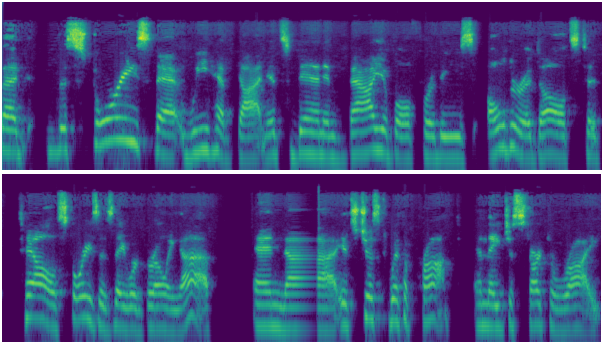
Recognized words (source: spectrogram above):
but the stories that we have gotten, it's been invaluable for these older adults to tell stories as they were growing up. And uh, it's just with a prompt, and they just start to write.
